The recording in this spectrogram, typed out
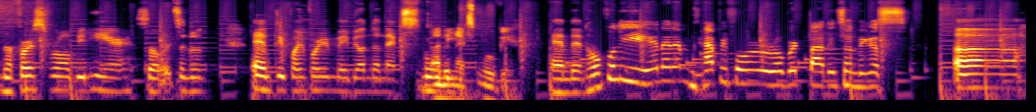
The first Robin here, so it's a good entry point for him maybe on the next movie. on the next movie. And then hopefully, and then I'm happy for Robert Pattinson because uh,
